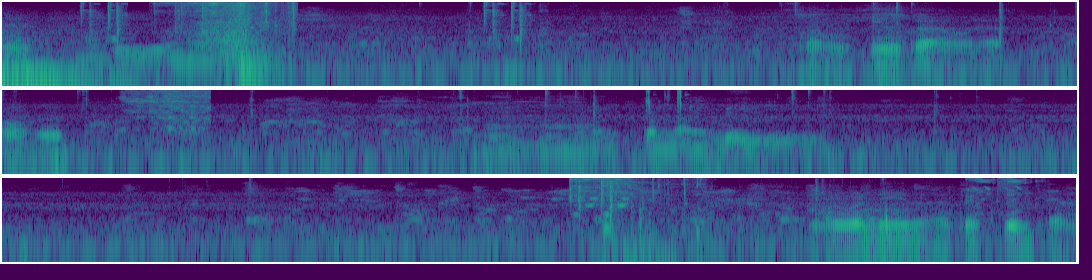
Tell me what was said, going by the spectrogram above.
เนี่ยสองคิวก็เอาละพอเถอะ กำลังดี วันนี้น่าจะขึ้นสอง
